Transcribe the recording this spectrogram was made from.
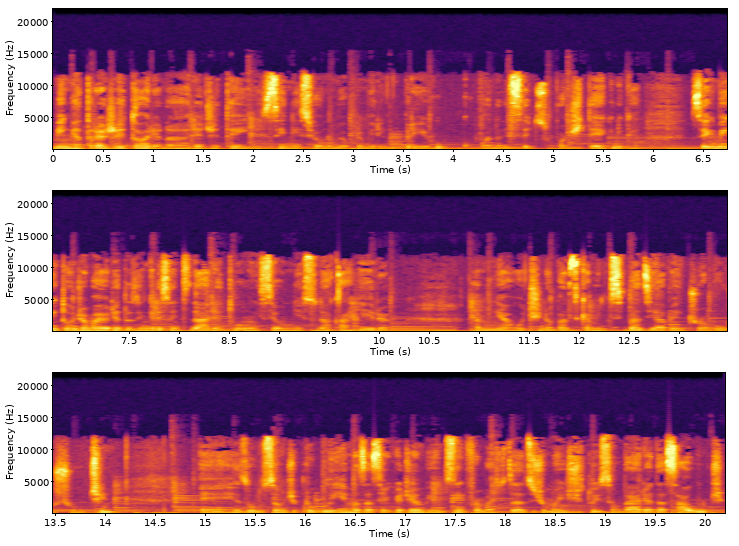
Minha trajetória na área de TI se iniciou no meu primeiro emprego como analista de suporte técnica, segmento onde a maioria dos ingressantes da área atuam em seu início da carreira. A minha rotina basicamente se baseava em troubleshooting, é, resolução de problemas acerca de ambientes informatizados de uma instituição da área da saúde.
